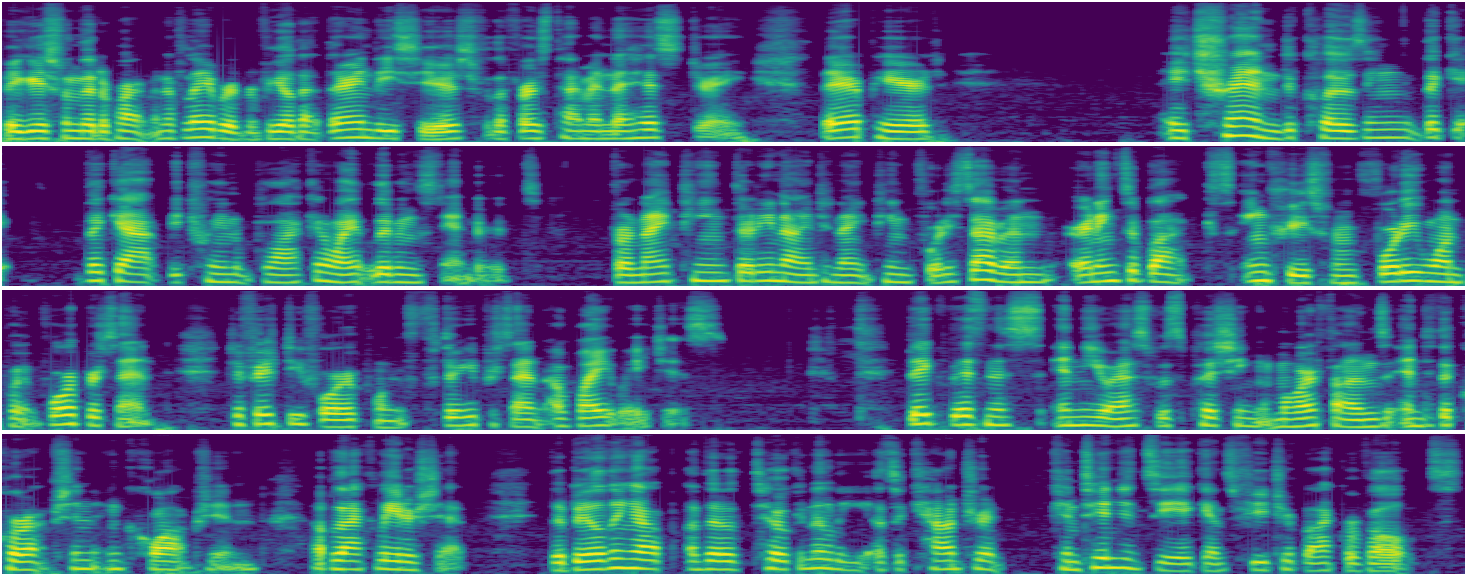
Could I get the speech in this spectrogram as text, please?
Figures from the Department of Labor reveal that during these years, for the first time in the history, there appeared a trend closing the, the gap between black and white living standards. From 1939 to 1947, earnings of blacks increased from 41.4% to 54.3% of white wages. Big business in the U.S. was pushing more funds into the corruption and co-option of black leadership, the building up of the token elite as a counter contingency against future black revolts.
